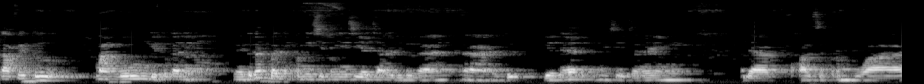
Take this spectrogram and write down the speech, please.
kafe tuh manggung gitu kan ya. Nah itu kan banyak pengisi-pengisi acara gitu kan. Nah itu biasanya ada pengisi acara yang ada vokalis perempuan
